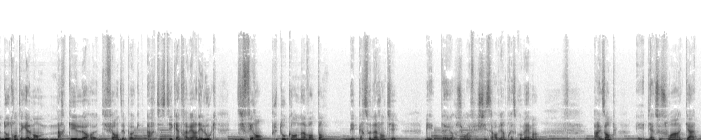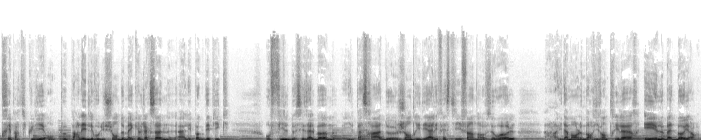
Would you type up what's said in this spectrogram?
D'autres ont également marqué leurs différentes époques artistiques à travers des looks différents plutôt qu'en inventant des personnages entiers. Mais d'ailleurs, si on réfléchit, ça revient presque au même. Hein. Par exemple, et bien que ce soit un cas très particulier, on peut parler de l'évolution de Michael Jackson à l'époque d'Epic. Au fil de ses albums, il passera de gendre idéal et festif hein, dans Off the Wall alors évidemment, le mort-vivant de thriller et le bad boy, alors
